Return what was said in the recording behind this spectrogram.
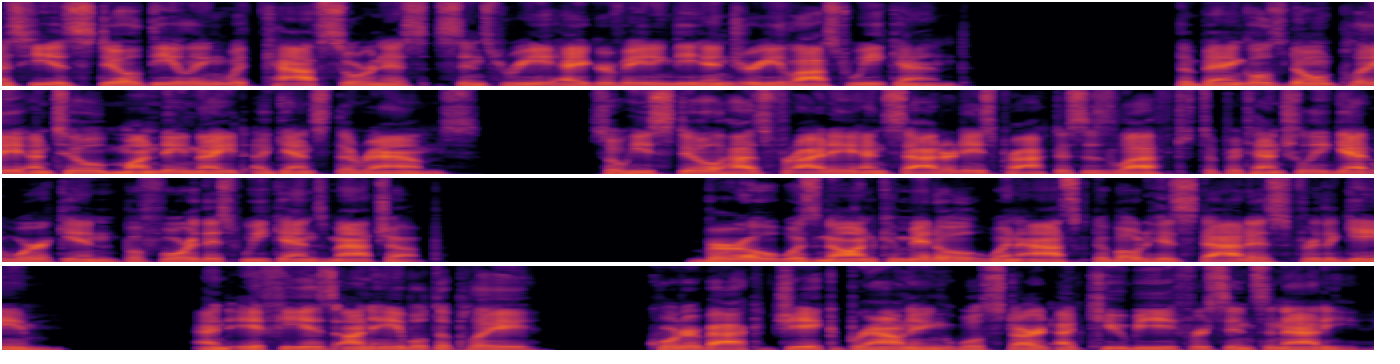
as he is still dealing with calf soreness since re aggravating the injury last weekend. The Bengals don't play until Monday night against the Rams, so he still has Friday and Saturday's practices left to potentially get work in before this weekend's matchup. Burrow was non committal when asked about his status for the game, and if he is unable to play, quarterback Jake Browning will start at QB for Cincinnati.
